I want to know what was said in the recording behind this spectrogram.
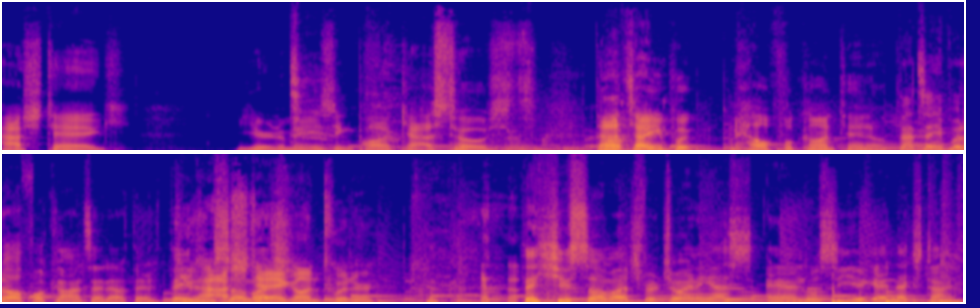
Hashtag you're an amazing podcast host. Oh That's okay. how you put helpful content out there. That's how you put helpful content out there. Thank Do you, you hashtag so much. on Twitter? Thank you so much for joining us, and we'll see you again next time.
